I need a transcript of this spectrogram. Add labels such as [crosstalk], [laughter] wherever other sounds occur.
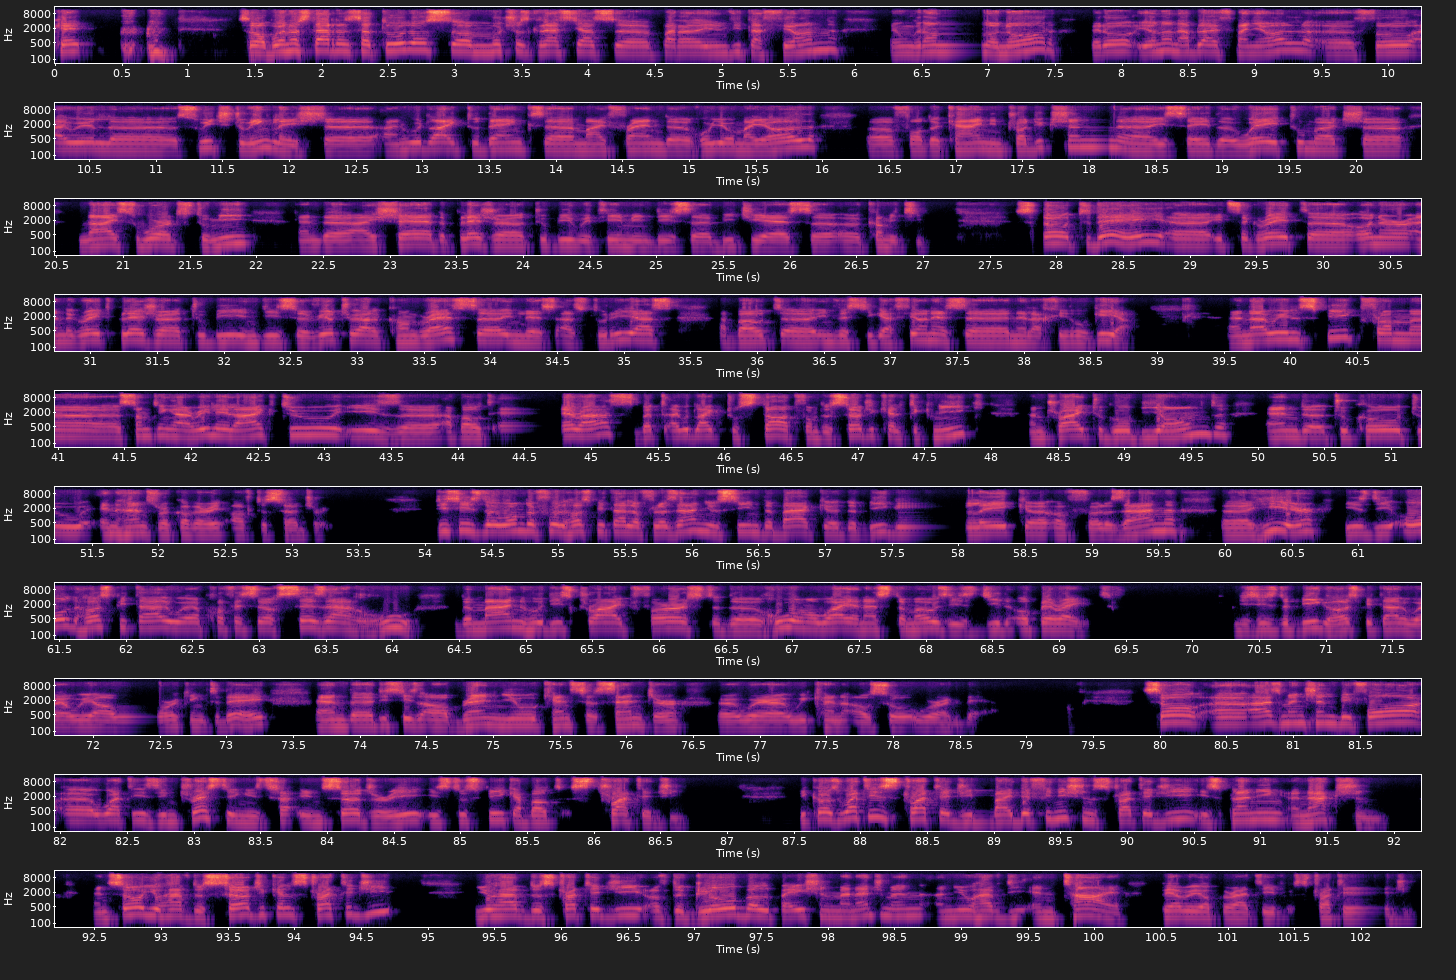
Ok. [clears throat] So, buenas tardes a todos. Muchas gracias uh, para la invitación. Es un gran honor, pero yo no hablo español, uh, so I will uh, switch to English and would like to thank my friend uh, Ruyo Mayol for the kind introduction. he said way too much nice words to me, and I share the pleasure to be with him in this BJS committee. So today, uh, it's a great uh, honor and a great pleasure to be in this uh, virtual congress uh, in Les Asturias about uh, investigaciones uh, en la cirugía. And I will speak from something I really like to is about ERAS, but I would like to start from the surgical technique and try to go beyond and to go to enhance recovery after surgery. This is the wonderful hospital of Lausanne. You see in the back uh, the big lake uh, of Lausanne. Uh, here is the old hospital where Professor César Roux, the man who described first the Roux-en-Y anastomosis, did operate. This is the big hospital where we are working today. And uh, this is our brand new cancer center uh, where we can also work there. So uh, as mentioned before, uh, what is interesting in, in surgery is to speak about strategy. Because what is strategy? By definition, strategy is planning an action. And so you have the surgical strategy, you have the strategy of the global patient management, and you have the entire perioperative strategy.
